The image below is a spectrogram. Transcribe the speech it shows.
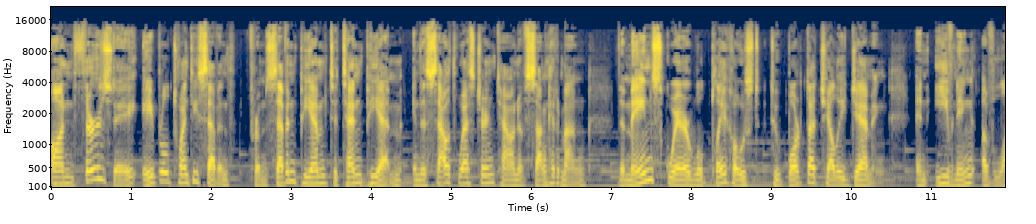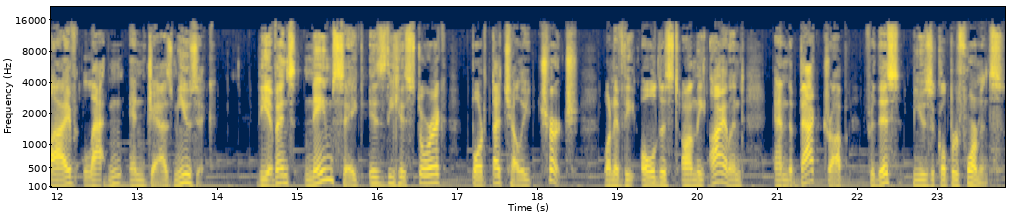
On Thursday, April 27th, from 7 p.m. to 10 p.m. in the southwestern town of San German, the main square will play host to Porta Coeli Jamming, an evening of live Latin and jazz music. The event's namesake is the historic Porta Coeli Church, one of the oldest on the island, and the backdrop for this musical performance.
